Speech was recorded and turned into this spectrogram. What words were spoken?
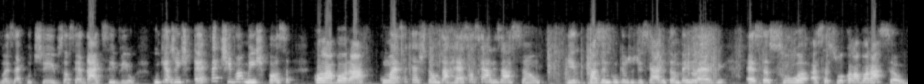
o executivo, sociedade civil, com que a gente efetivamente possa colaborar com essa questão da ressocialização e fazendo com que o judiciário também leve essa sua, essa sua colaboração.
